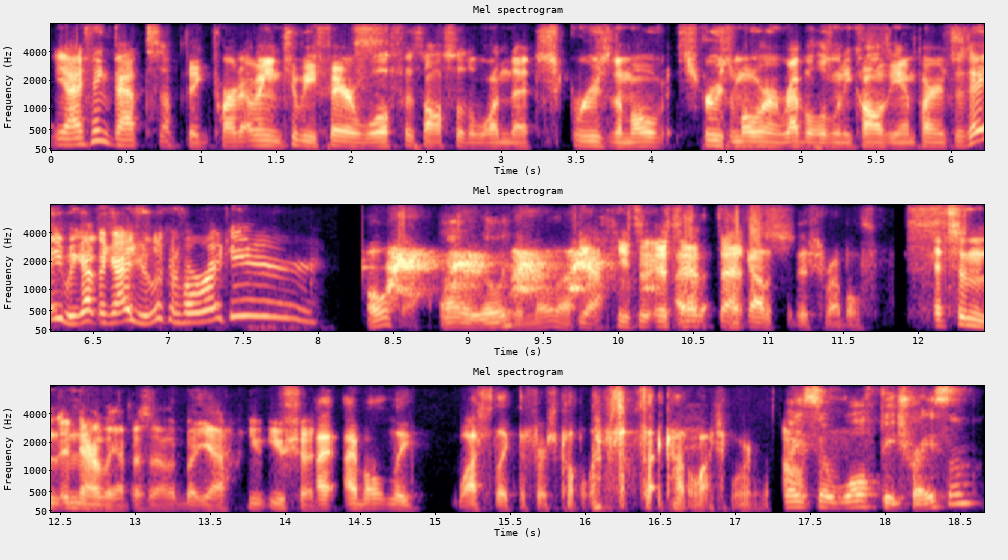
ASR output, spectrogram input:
Yeah, I think that's a big part. I mean, to be fair, Wolffe is also the one that screws them over, screws them over in Rebels when he calls the Empire and says, "Hey, we got the guys you're looking for right here." Oh, Oh, really? didn't know that. Yeah, he's it's I, that, I got to finish Rebels. it's in an early episode, but yeah, you, you should. I, I've only watched like the first couple episodes. I gotta watch more. of it. Wait, so Wolffe betrays them?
